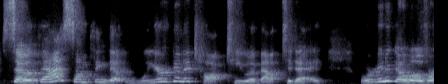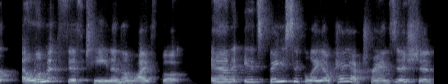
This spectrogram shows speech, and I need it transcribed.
So that's something that we're going to talk to you about today. We're going to go over element 15 in the life book. And it's basically okay, I've transitioned.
